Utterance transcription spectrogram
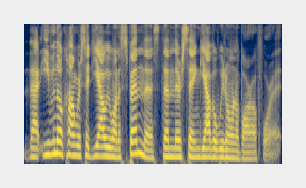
that even though Congress said, yeah, we want to spend this, then they're saying, yeah, but we don't want to borrow for it,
